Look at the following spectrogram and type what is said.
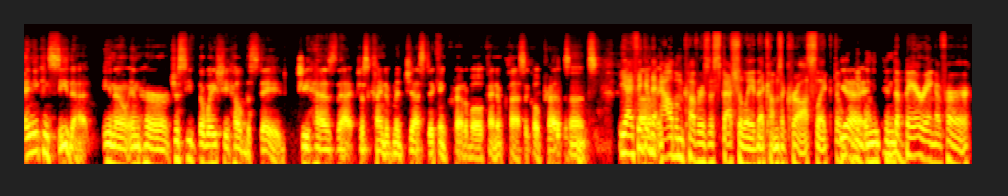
and you can see that you know in her just the way she held the stage. She has that just kind of majestic, incredible kind of classical presence. Yeah, I think in Um, the and- album covers, especially, that comes across like the Yeah, you know, and the bearing of her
